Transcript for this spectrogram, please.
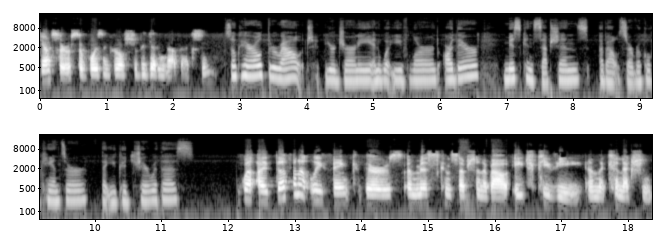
cancers. So boys and girls should be getting that vaccine. So, Carol, throughout your journey and what you've learned, are there misconceptions about cervical cancer that you could share with us? Well, I definitely think there's a misconception about HPV and the connection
